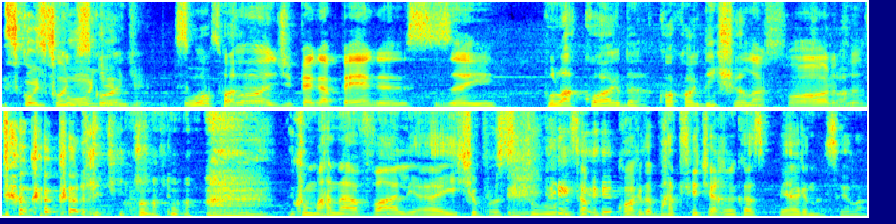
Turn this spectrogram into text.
Esconde, esconde. Esconde, esconde. Opa, Esconde, pega, pega, esses aí. Pular corda, com a corda em Pula chamas. corda. com uma navalha, aí tipo, se, tu, se a corda bater, te arranca as pernas, sei lá.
